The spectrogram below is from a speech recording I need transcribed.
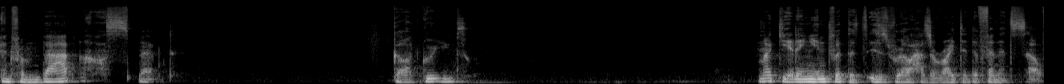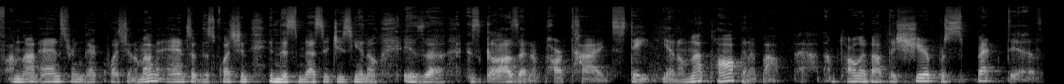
And from that aspect, God grieves. I'm not getting into it that Israel has a right to defend itself. I'm not answering that question. I'm not going to answer this question in this message is, you know, is, uh, is Gaza an apartheid state? You know, I'm not talking about that. I'm talking about the sheer perspective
